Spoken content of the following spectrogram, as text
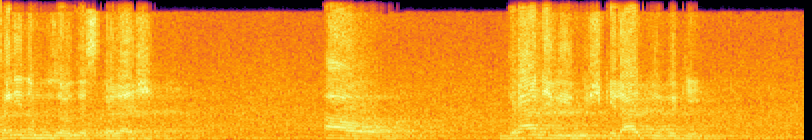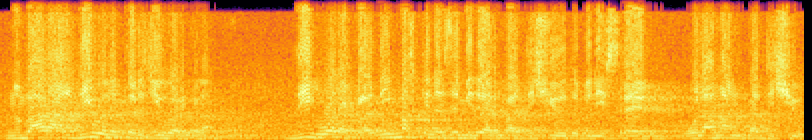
سړی نموز او دس کدا شي او ګران وی مشکلات دی بگی نو بهرحال دی ول ترجیح ورکړه دی ورکړه دی مخکې نه زمیدار پاتې شیو د بنی اسرائیل غلامان پاتې شیو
